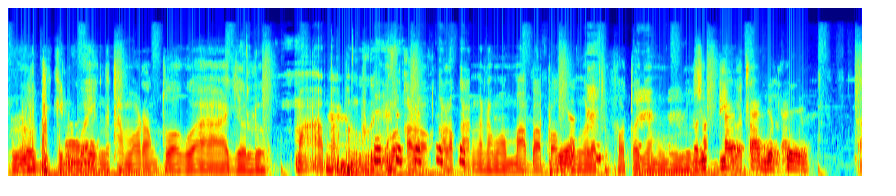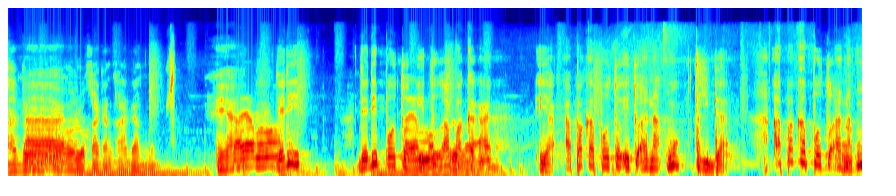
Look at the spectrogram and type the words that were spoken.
Lu bikin gua inget sama orang tua gua aja lu. Maaf Abang gue. Gua kalau kalau kangen sama ma bapak gua ngeliat fotonya mulu sedih kayak tau. Aduh, lu kadang-kadang Ya. Saya memang- jadi jadi foto Saya itu apakah ya, apakah foto itu anakmu? Tidak. Apakah foto anakmu?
